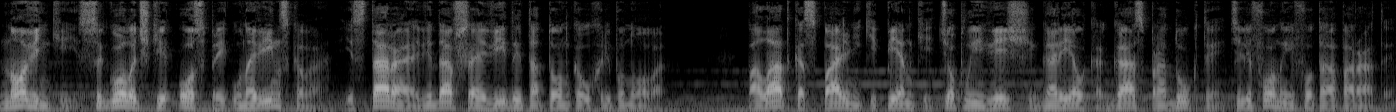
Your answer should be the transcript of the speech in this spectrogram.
Новенький, с иголочки Оспри у Новинского и старая, видавшая виды Татонка у Хрипунова. Палатка, спальники, пенки, теплые вещи, горелка, газ, продукты, телефоны и фотоаппараты.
